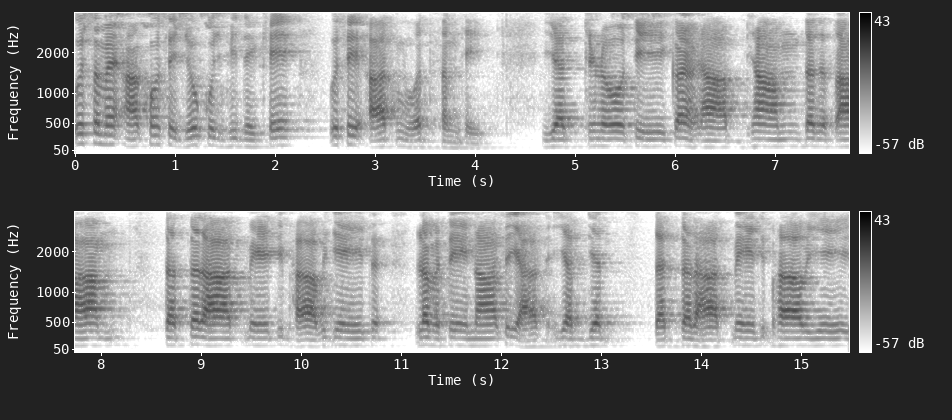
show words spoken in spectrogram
उस समय आँखों से जो कुछ भी देखे, उसे आत्मवत समझे। यृणोति कर्णाभ्याम तदताम तत्तदात्मेति भावजेत, लभते नाशयात यद्यत तत्तदात्मेति भावये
